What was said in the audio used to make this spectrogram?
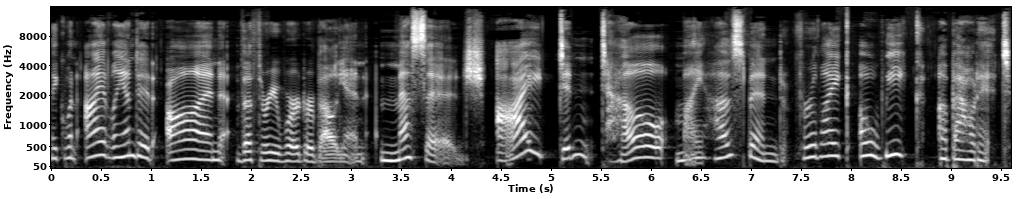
like when I landed on the Three Word Rebellion message, I didn't tell my husband for like a week about it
